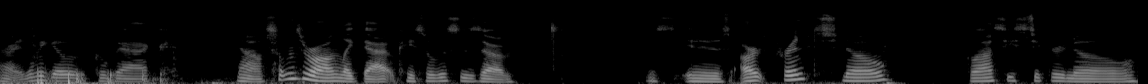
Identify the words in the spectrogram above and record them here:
All right, let me go go back. Now, if something's wrong like that. Okay, so this is um this is art print, no. Glossy sticker, no.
